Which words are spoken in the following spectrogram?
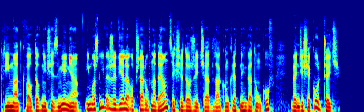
Klimat gwałtownie się zmienia i możliwe, że wiele obszarów nadających się do życia dla konkretnych gatunków będzie się kurczyć,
